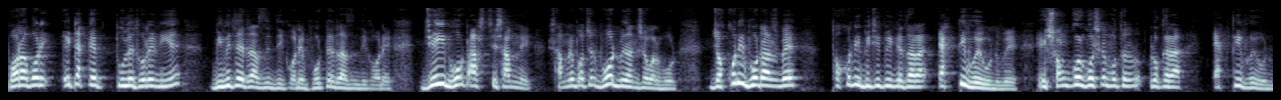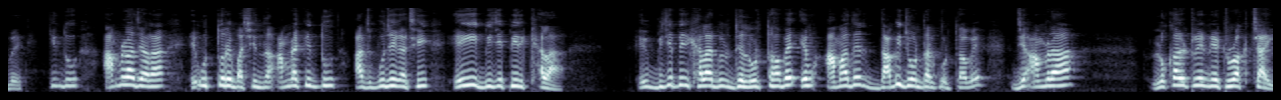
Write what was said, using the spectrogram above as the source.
বরাবরই এটাকে তুলে ধরে নিয়ে বিভেদের রাজনীতি করে, ভোটের রাজনীতি করে। যেই ভোট আসছে সামনে, সামনের বছর ভোট, বিধানসভার ভোট, যখনই ভোট আসবে, তখনই বিজেপি নেতারা অ্যাক্টিভ হয়ে উঠবে। এই শঙ্কর ঘোষের মতো লোকেরা অ্যাক্টিভ হয়ে উঠবে। কিন্তু আমরা যারা, এই উত্তরের বাসিন্দা, আমরা কিন্তু আজ বুঝে গেছি এই বিজেপির খেলা। এই বিজেপির খেলার বিরুদ্ধে লড়তে হবে এবং আমাদের দাবি জোরদার করতে হবে যে আমরা লোকাল ট্রেন নেটওয়ার্ক চাই।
